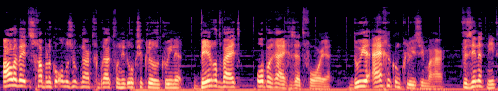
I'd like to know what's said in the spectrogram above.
Alle wetenschappelijke onderzoek naar het gebruik van hydroxychloroquine wereldwijd op een rij gezet voor je. Doe je eigen conclusie maar. Verzin het niet.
